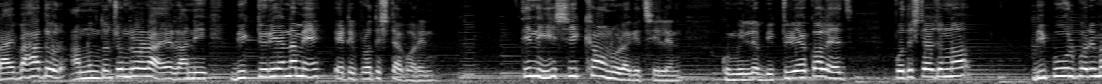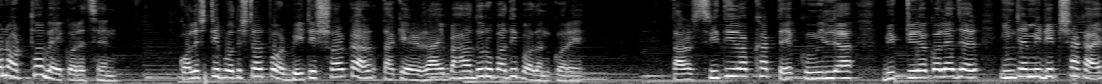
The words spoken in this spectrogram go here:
রায়বাহাদুর আনন্দচন্দ্র রায় রানী ভিক্টোরিয়া নামে এটি প্রতিষ্ঠা করেন। তিনি শিক্ষা অনুরাগী ছিলেন। কুমিল্লা ভিক্টোরিয়া কলেজ প্রতিষ্ঠার জন্য বিপুল পরিমাণ অর্থ ব্যয় করেছেন। কলেজটি প্রতিষ্ঠার পর ব্রিটিশ সরকার তাকে রায়বাহাদুর উপাধি প্রদান করে। তার স্মৃতি রক্ষার্থে কুমিল্লা ভিক্টোরিয়া কলেজের ইন্টারমিডিয়েট শাখায়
